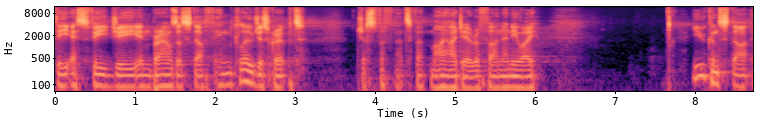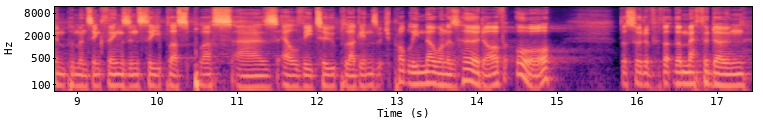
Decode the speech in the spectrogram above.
the SVG in browser stuff in ClojureScript. Just for, that's for my idea of fun anyway. You can start implementing things in C++ as LV2 plugins, which probably no one has heard of, or the sort of the, the methadone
